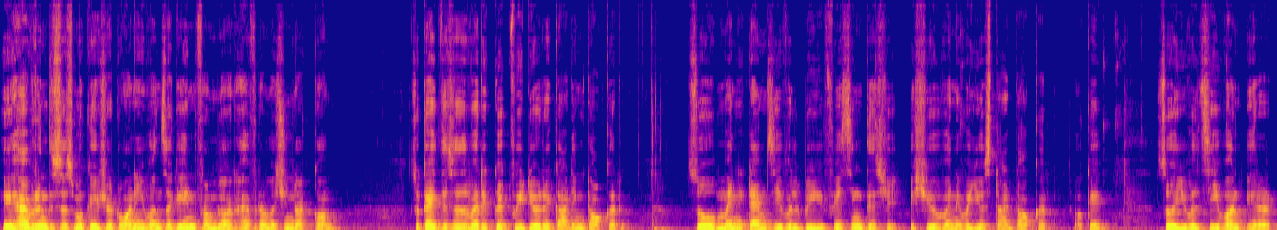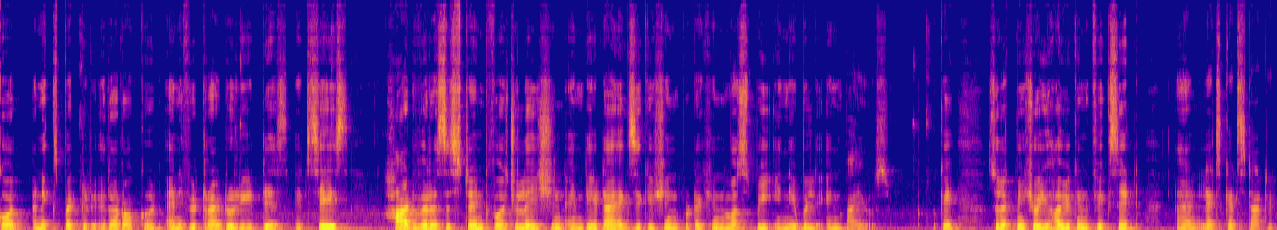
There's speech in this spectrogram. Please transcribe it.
Hey everyone, this is Mukesh Otwani once again from learn-automation.com. So guys, this is a very quick video regarding Docker. So many times you will be facing this issue whenever you start Docker, okay? So you will see one error called unexpected error occurred and if you try to read this, it says hardware assisted virtualization and data execution protection must be enabled in BIOS. Okay, so let me show you how you can fix it and let's get started.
